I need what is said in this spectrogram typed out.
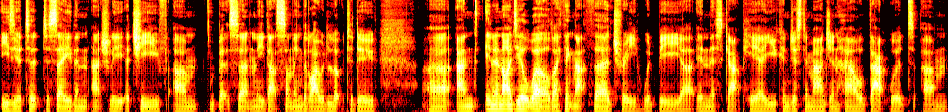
easier to, to say than actually achieve. Um, but certainly that's something that I would look to do. Uh, and in an ideal world, I think that third tree would be uh, in this gap here. You can just imagine how that would um,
